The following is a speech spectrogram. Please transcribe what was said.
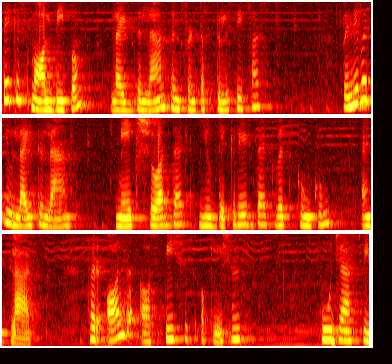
Take a small deepam, light the lamp in front of tulsi first. Whenever you light a lamp, make sure that you decorate that with kumkum and flowers. For all the auspicious occasions, pujas we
